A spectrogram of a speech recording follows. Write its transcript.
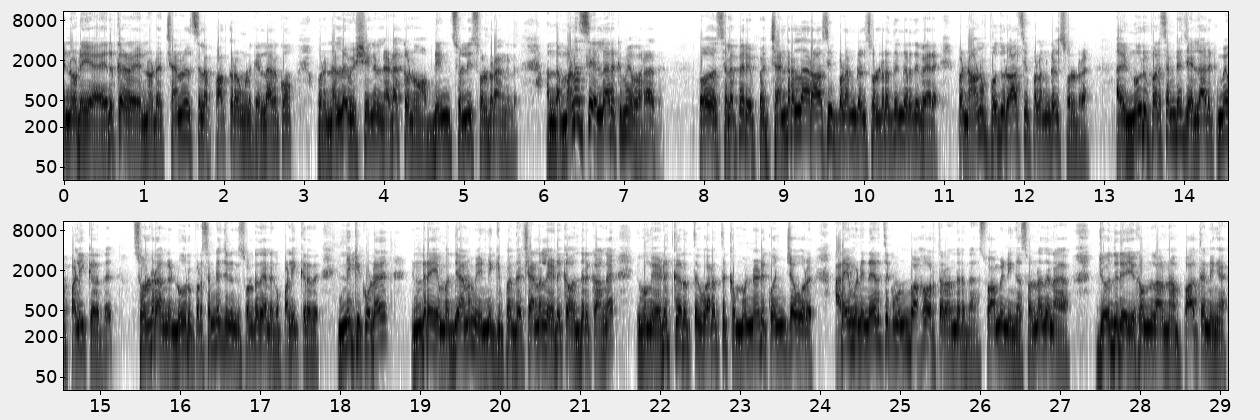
என்னுடைய இருக்கிற என்னோட சேனல்ஸில் பார்க்குறவங்களுக்கு எல்லாருக்கும் ஒரு நல்ல விஷயங்கள் நடக்கணும் அப்படின்னு சொல்லி சொல்கிறாங்கல்ல அந்த மனசு எல்லாருக்குமே வராது. இப்போது சில பேர் இப்போ ஜென்ரலாக ராசி பலன்கள் சொல்கிறதுங்கிறது வேறு. இப்போ நானும் பொது ராசி பலன்கள் சொல்கிறேன் அது நூறு பர்சன்டேஜ் எல்லாருக்குமே பழிக்கிறது. சொல்கிறாங்க நூறு பர்சன்டேஜ் எனக்கு சொல்கிறது எனக்கு பழிக்கிறது. இன்றைக்கி கூட இன்றைய மத்தியானம் இன்றைக்கி இப்போ இந்த சேனலில் எடுக்க வந்திருக்காங்க. இவங்க எடுக்கிறதுக்கு வரத்துக்கு முன்னாடி கொஞ்சம் ஒரு அரை மணி நேரத்துக்கு முன்பாக ஒருத்தர் வந்திருந்தாங்க. சுவாமி நீங்கள் சொன்னது நான் ஜோதிட யுகம்ல நான் பார்த்தேன் நீங்கள்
